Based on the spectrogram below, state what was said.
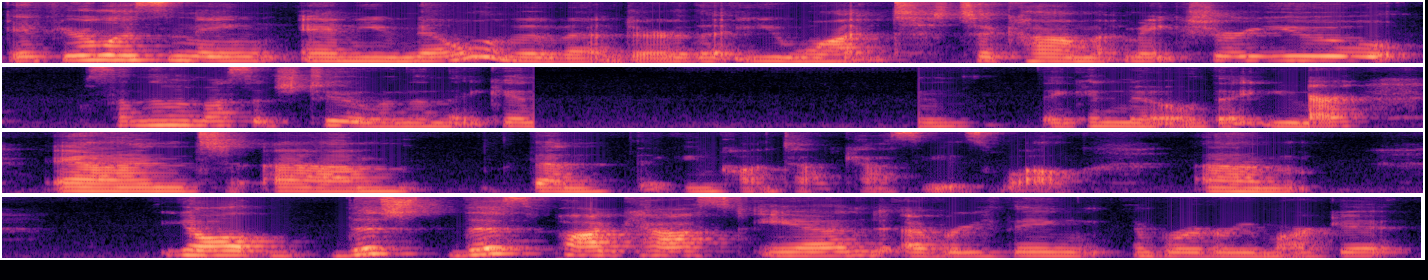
if you're listening and you know of a vendor that you want to come, make sure you send them a message too, and then they can they can know that you are, and um, then they can contact Cassie as well. Um, y'all, this this podcast and everything embroidery market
